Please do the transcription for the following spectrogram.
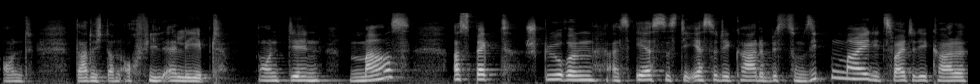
und dadurch dann auch viel erlebt. Und den Mars-Aspekt spüren als erstes die erste Dekade bis zum 7. Mai, die zweite Dekade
